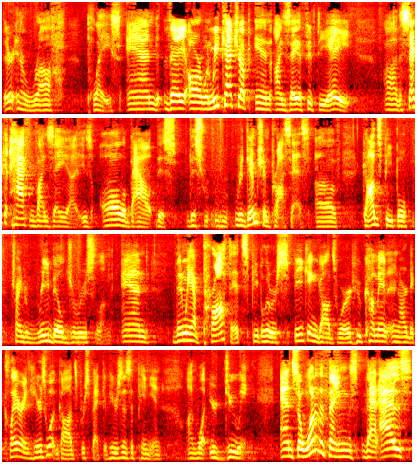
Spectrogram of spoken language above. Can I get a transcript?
They're in a rough place. And they are, when we catch up in Isaiah 58, uh, the second half of Isaiah is all about this, this redemption process of God's people trying to rebuild Jerusalem. And then we have prophets, people who are speaking God's word, who come in and are declaring, here's what God's perspective, here's his opinion on what you're doing. And so, one of the things that as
